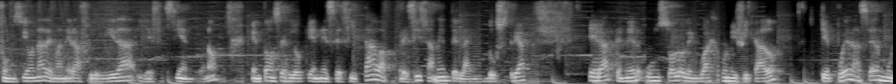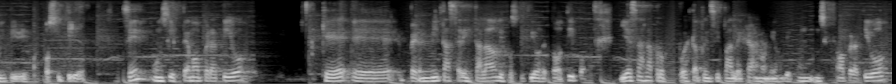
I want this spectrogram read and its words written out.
funciona de manera fluida y eficiente. ¿no? Entonces lo que necesitaba precisamente la industria era tener un solo lenguaje unificado que pueda ser multidispositivo. ¿sí? Un sistema operativo que eh, permita ser instalado en dispositivos de todo tipo. Y esa es la propuesta principal de Harmony, un, sistema operativo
